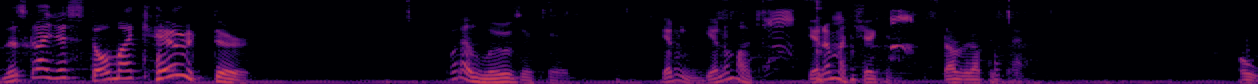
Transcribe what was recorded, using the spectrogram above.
this guy just stole my character. What a loser, kid. Get him, get him a, get him a chicken. Stuff it up his ass. Oh.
